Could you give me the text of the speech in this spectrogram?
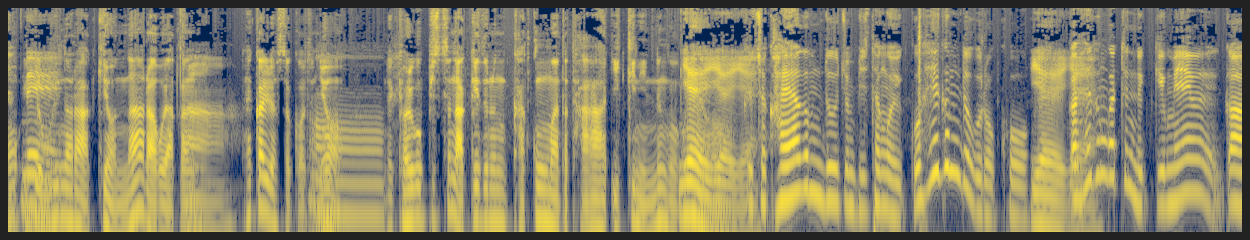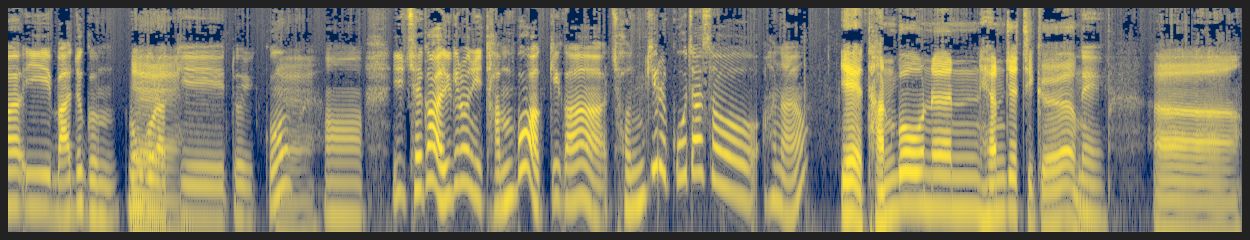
어, 이게 네. 우리나라 악기였나라고 약간 아, 헷갈렸었거든요. 어. 근데 결국 비슷한 악기들은 각 국마다 다 있긴 있는 거거든요. 예, 예, 예. 그렇죠. 가야금도 좀 비슷한 거 있고 해금도 그렇고. 예, 그러니까 예. 해금 같은 느낌의가 이 마두금 몽골 예. 악기도 있고. 예. 어, 이 제가 알기로는 이 담보 악기가 전기를 꽂아서 하나요? 예, 단보는 현재 지금 네. 어,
